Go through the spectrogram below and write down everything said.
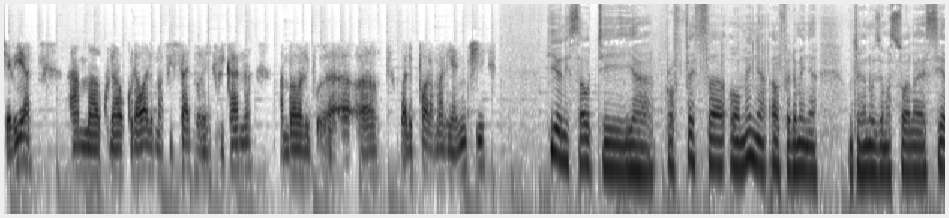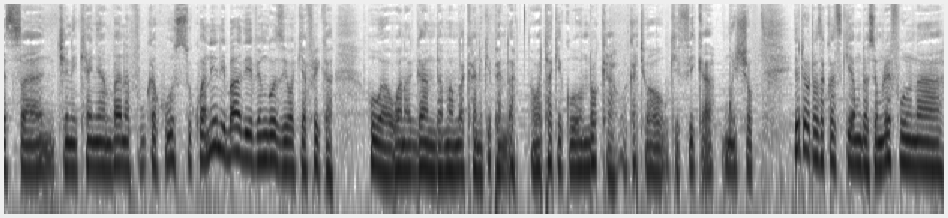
sheria, ama kuna kuna wale mafisadi wanajulikana ambao walip, uh, uh, walipora mali ya nchi. Hiyo ni sauti ya Profesa Omenya, Alfred Omenya, mchanganuzi wa masuala ya siasa nchini Kenya, ambaye anafunguka kuhusu kwa nini baadhi ya viongozi wa Kiafrika huwa wanaganda mamlakani, ukipenda hawataki kuondoka wakati wao ukifika mwisho. Yote utaweza kuasikia muda usio mrefu. Na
